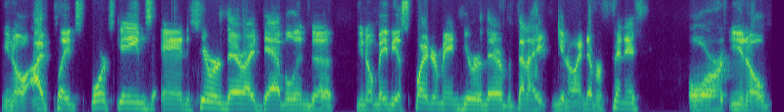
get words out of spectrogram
You know, I've played sports games, and here or there, I dabble into, you know, maybe a Spider-Man here or there, but then I, you know, I never finish. Or, you know,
